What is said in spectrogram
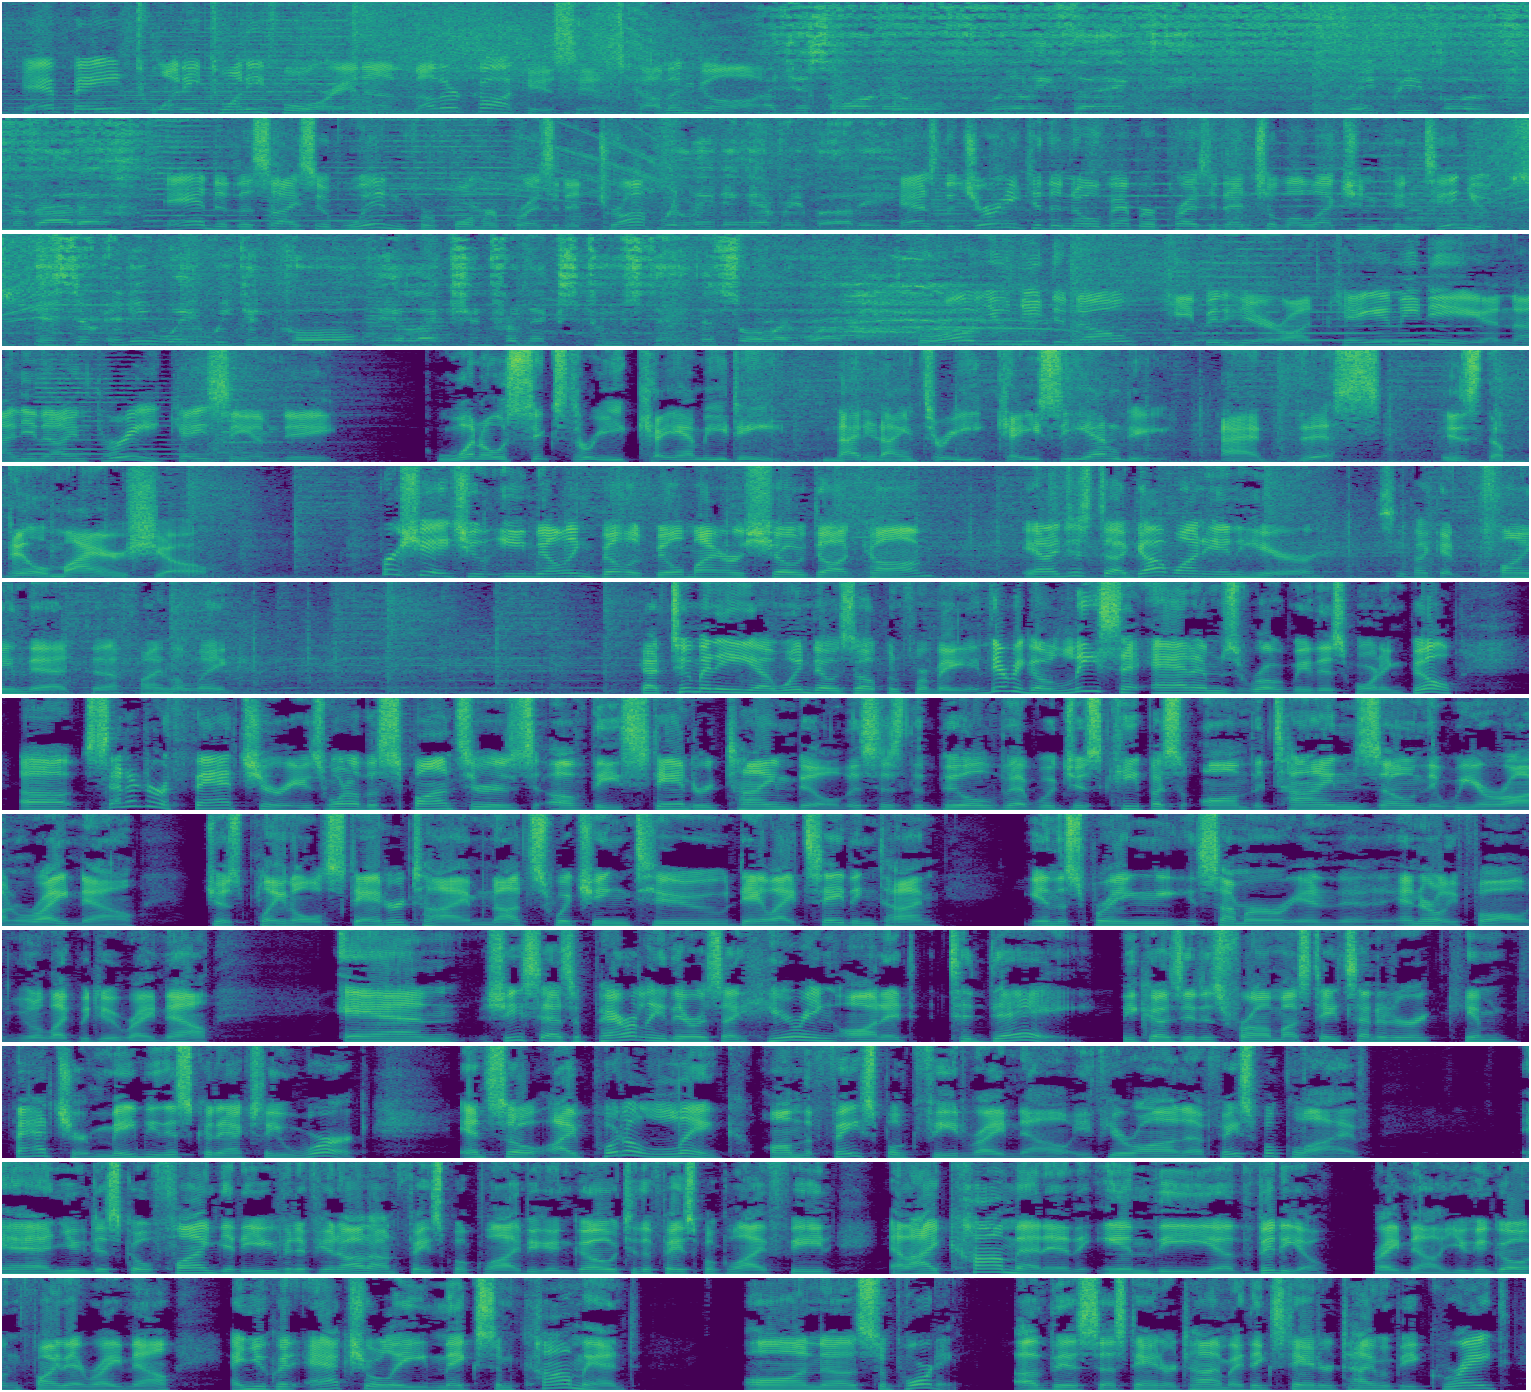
Campaign 2024 and another caucus has come and gone. I just want to really thank the great people of Nevada. And a decisive win for former President Trump. We're leading everybody. As the journey to the November presidential election continues. Is there any way we can call the election for next Tuesday? That's all I want. For all you need to know, keep it here on KMED and 99.3 KCMD. 1063 KMED, 99.3 KCMD. And this is The Bill Myers Show. Appreciate you emailing bill at billmyershow.com. And I just uh, got one in here. See if I can find that, uh, find the link. Got too many uh, windows open for me. There we go. Lisa Adams wrote me this morning. Bill, uh, Senator Thatcher is one of the sponsors of the Standard Time bill. This is the bill that would just keep us on the time zone that we are on right now, just plain old Standard Time, not switching to daylight saving time in the spring, summer, and, and early fall, you know, like we do right now. And she says apparently there is a hearing on it today because it is from uh, State Senator Kim Thatcher. Maybe this could actually work. And so I put a link on the Facebook feed right now. If you're on a Facebook Live, and you can just go find it. Even if you're not on Facebook Live, you can go to the Facebook Live feed, and I commented in the uh, the video right now. You can go and find that right now, and you can actually make some comment on uh, supporting of this uh, standard time. I think standard time would be great.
